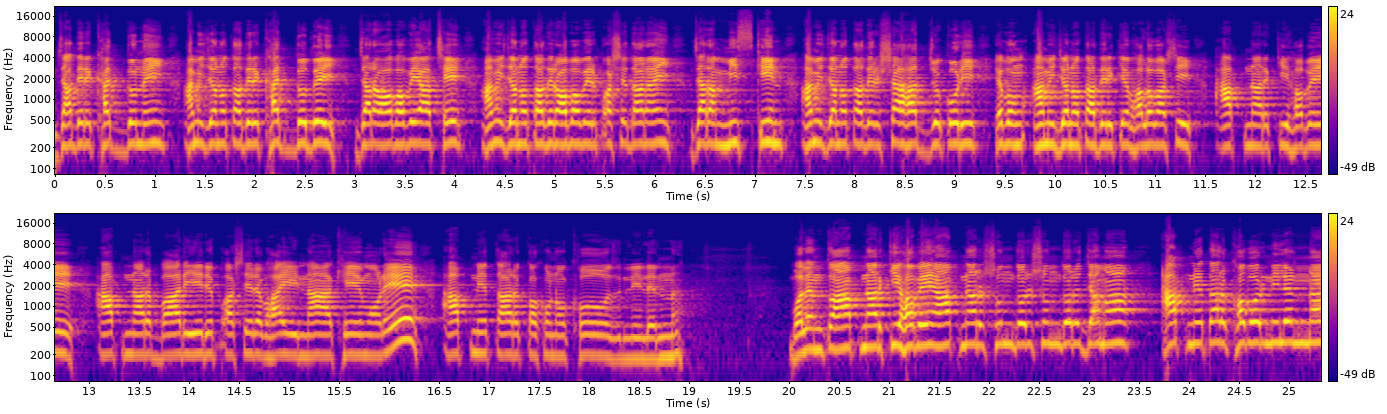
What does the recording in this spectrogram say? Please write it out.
যাদের খাদ্য নেই, আমি যেন তাদের খাদ্য দেই। যারা অভাবে আছে, আমি যেন তাদের অভাবের পাশে দাঁড়াই। যারা মিসকিন, আমি যেন তাদের সাহায্য করি এবং আমি যেন তাদেরকে ভালোবাসি। আপনার কি হবে? আপনার বাড়ির পাশের ভাই না খেয়ে মরে, আপনি তার কখনো খোঁজ নিলেন না। বলেন তো আপনার কি হবে? আপনার সুন্দর সুন্দর জামা, আপনি তার খবর নিলেন না?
